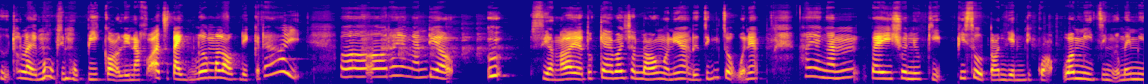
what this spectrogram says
ถือเท่าไหร่เมื่อ 66 ปีก่อนเลยนะเขาอาจจะแต่งเรื่องมาหลอกเด็กก็ได้ เออเออถ้าอย่างนั้นเดี๋ยวอึเสียงอะไรอะตุ๊กแกบ้านฉันร้องเหรอเนี่ย หรือจิ้งจกวะเนี่ย ถ้าอย่างนั้นไปชวนยูกิพิสูจน์ตอนเย็นดีกว่า ว่ามีจริงหรือไม่มี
